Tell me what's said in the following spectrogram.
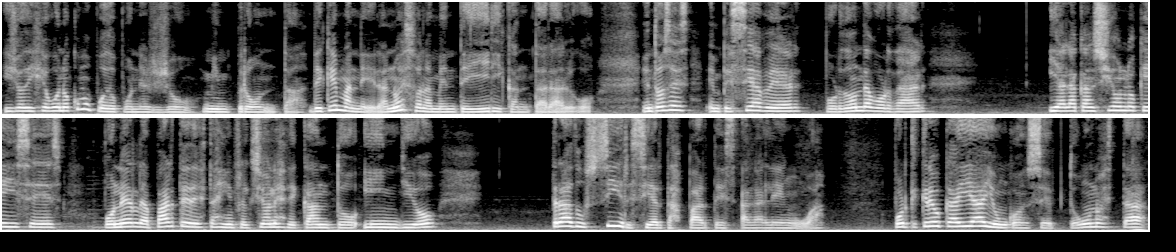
Y yo dije, bueno, ¿cómo puedo poner yo mi impronta? ¿De qué manera? No es solamente ir y cantar algo. Entonces empecé a ver por dónde abordar y a la canción lo que hice es ponerle, aparte de estas inflexiones de canto indio, traducir ciertas partes a la lengua. Porque creo que ahí hay un concepto. Uno está,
